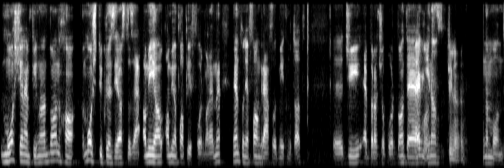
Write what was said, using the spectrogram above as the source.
most jelen pillanatban, ha most tükrözi azt, az, ami, a, ami a papírforma lenne, nem tudom, hogy a fangráfod mit mutat G ebben a csoportban, de Megmond, én az... Pillanat. Nem mond.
